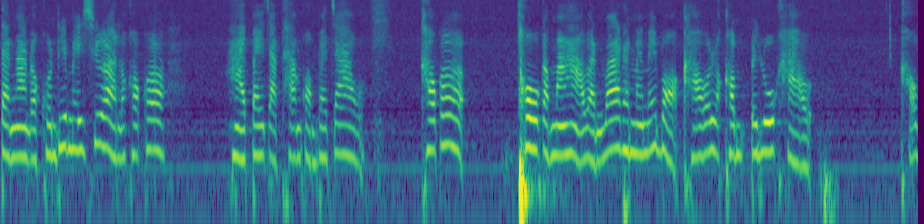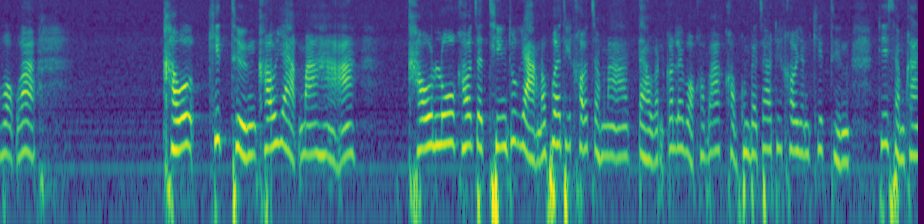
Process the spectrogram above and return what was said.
แต่งงานกับคนที่ไม่เชื่อ แล้วเขาก็หายไปจากทางของพระเจ้า เขาก็โทรกลับมาหาหวันว่าทำไมไม่บอกเขาแล้วเขาไปรู้ข่าว เขาบอกว่า เขาคิดถึงเขาอยากมาหา เขารู้เขาจะทิ้งทุกอย่างแล้วเพื่อที่เขาจะมา แต่วันก็เลยบอกเขาว่าขอบคุณพระเจ้าที่เขายังคิดถึงที่สำคัญ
